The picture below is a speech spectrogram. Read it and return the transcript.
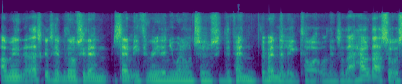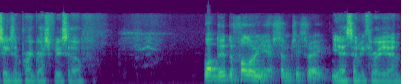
I mean, that's good to hear. But obviously, then seventy three, then you went on to defend defend the league title and things like that. How did that sort of season progress for yourself? What the, the following year, seventy three? Yeah, seventy three. Yeah.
